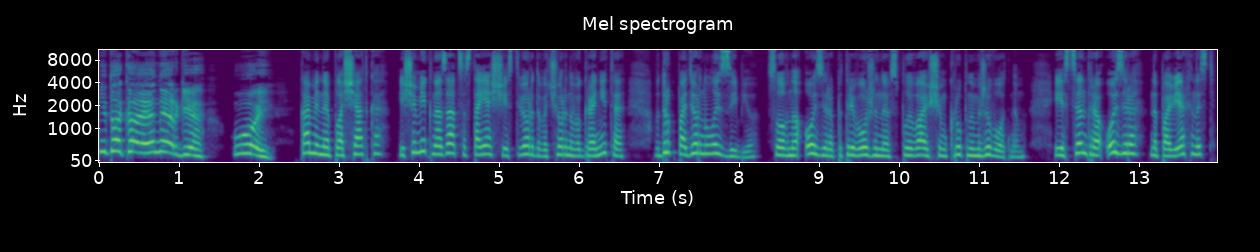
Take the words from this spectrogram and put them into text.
«Не такая энергия! Ой!» Каменная площадка, еще миг назад состоящая из твердого черного гранита, вдруг подернулась зыбью, словно озеро, потревоженное всплывающим крупным животным. И из центра озера на поверхность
